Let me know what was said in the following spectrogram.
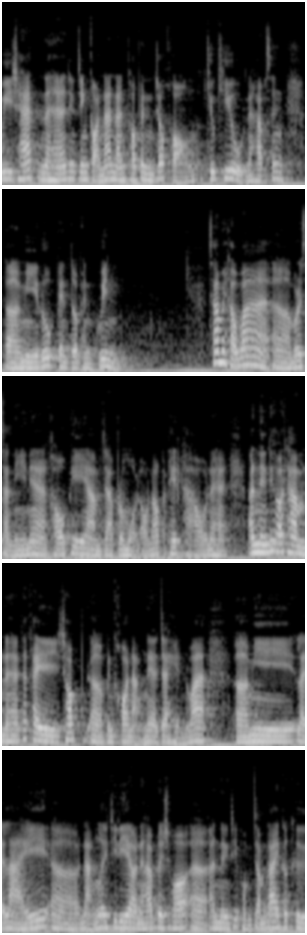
WeChat นะฮะ จริงๆ ก่อนหน้านั้นเขาเป็นเจ้าของ QQ นะครับ ซึ่งมีรูปเป็นตัวเพนกวินทราบไหมครับว่าบริษัทนี้เนี่ยเขาพยายามจะโปรโมทออกนอกประเทศเขานะฮะ อันนึงที่เขาทำนะฮะ ถ้าใครชอบเป็นคอหนังเนี่ยจะเห็นว่า มีหลายๆหนังเลยทีเดียวนะครับ โดยเฉพาะอันนึงที่ผมจำได้ก็คือ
